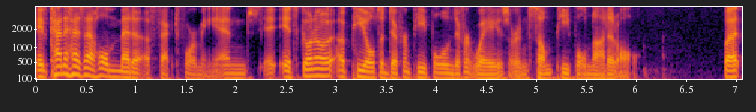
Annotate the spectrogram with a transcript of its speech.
it kind of has that whole meta effect for me and it's going to appeal to different people in different ways or in some people not at all but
